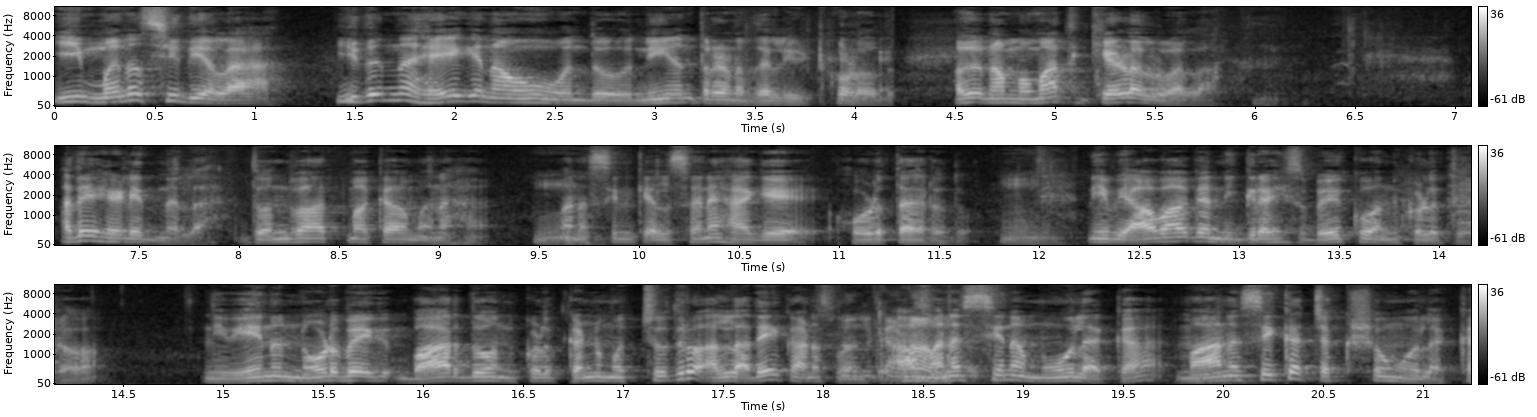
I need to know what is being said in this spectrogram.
ಈ ಮನಸ್ಸಿದೆಯಲ್ಲ, ಇದನ್ನು ಹೇಗೆ ನಾವು ಒಂದು ನಿಯಂತ್ರಣದಲ್ಲಿ ಇಟ್ಕೊಳ್ಳೋದು? ಅದು ನಮ್ಮ ಮಾತು ಕೇಳಲ್ವಲ್ಲ. ಅದೇ ಹೇಳಿದ್ನಲ್ಲ ದ್ವಂದ್ವಾತ್ಮಕ ಮನಃ. ಮನಸ್ಸಿನ ಕೆಲಸನೇ ಹಾಗೆ ಹೊಡ್ತಾ ಇರೋದು. ನೀವು ಯಾವಾಗ ನಿಗ್ರಹಿಸಬೇಕು ಅನ್ಕೊಳ್ತೀರೋ ನೀವೇನು ನೋಡಬೇಕಬಾರ್ದು ಅನ್ಕೊಳ್ ಕಣ್ಣು ಮುಚ್ಚಿದ್ರು ಅಲ್ಲಿ ಅದೇ ಕಾಣಿಸ್ಬಂತು ಆ ಮನಸ್ಸಿನ ಮೂಲಕ ಮಾನಸಿಕ ಚಕ್ಷು ಮೂಲಕ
